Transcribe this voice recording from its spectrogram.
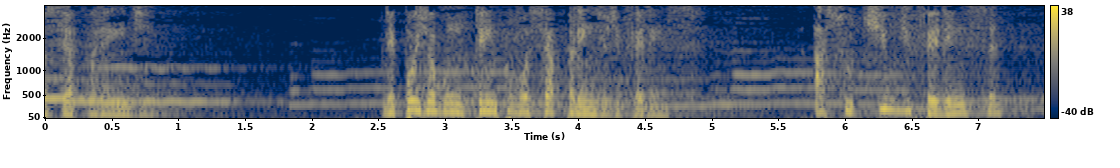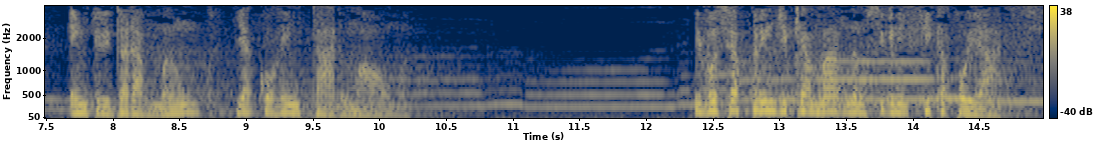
Você aprende. Depois de algum tempo, você aprende a diferença. A sutil diferença entre dar a mão e acorrentar uma alma. E você aprende que amar não significa apoiar-se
